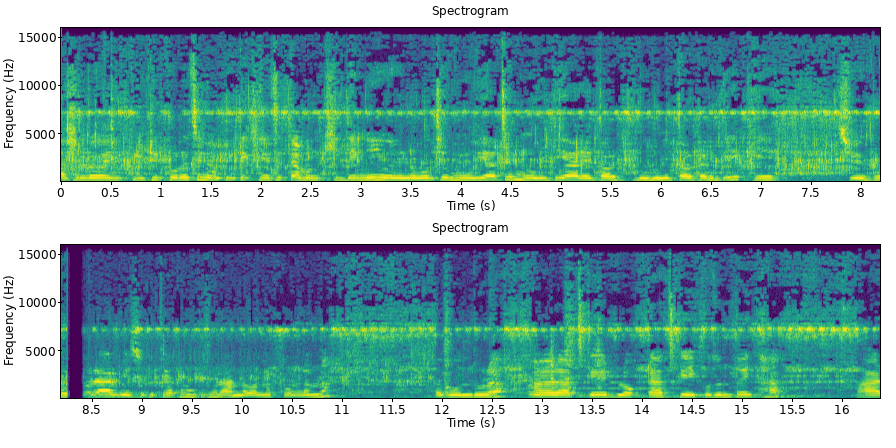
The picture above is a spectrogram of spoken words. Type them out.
আসলে ওই পিঠে করেছি, না পিঠে খেয়েছি, তেমন খিদে নেই, ওই জন্য বলছে মুড়ি আছে, মুড়ি দিয়ে আর এই তর ঘুগনির তরকারি দিয়ে খেয়ে শুয়ে পড়ে। আর বেশি কিছু এখন কিছু রান্না বান্না করলাম না। বন্ধুরা, আর আজকে ব্লগটা আজকে এই পর্যন্তই থাক। আর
